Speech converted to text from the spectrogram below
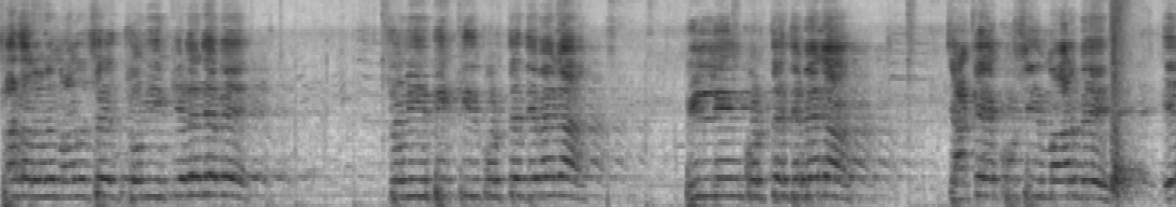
সাধারণ মানুষের জমি কেড়ে নেবে। জমি বিক্রি করতে দেবে না। বিল্ডিং করতে দেবে না। যাকে খুশি মারবে, এ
